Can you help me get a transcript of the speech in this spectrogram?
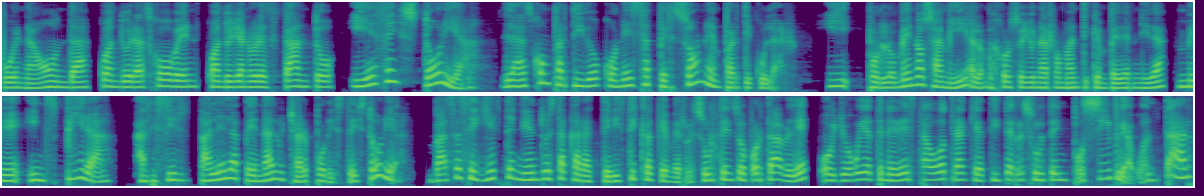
buena onda, cuando eras joven, cuando ya no eres tanto. Y esa historia la has compartido con esa persona en particular. Y por lo menos a mí, a lo mejor soy una romántica empedernida, me inspira a decir, vale la pena luchar por esta historia. Vas a seguir teniendo esta característica que me resulta insoportable o yo voy a tener esta otra que a ti te resulta imposible aguantar,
